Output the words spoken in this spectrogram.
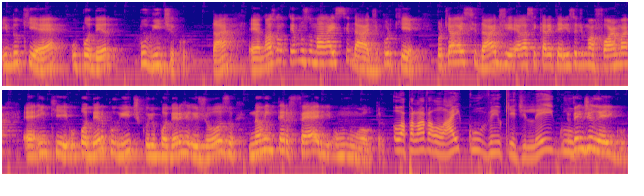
e do que é o poder político. Tá? É, nós não temos uma laicidade, por quê? Porque a laicidade ela se caracteriza de uma forma é, em que o poder político e o poder religioso não interfere um no outro. Ou a palavra laico vem o que? De leigo? Vem de leigo,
